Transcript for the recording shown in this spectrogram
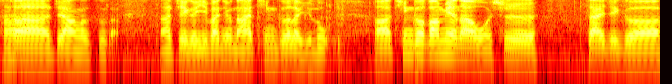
哈哈，这样子的。啊，这个一般就拿来听歌了，一路。啊，听歌方面呢，我是在这个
